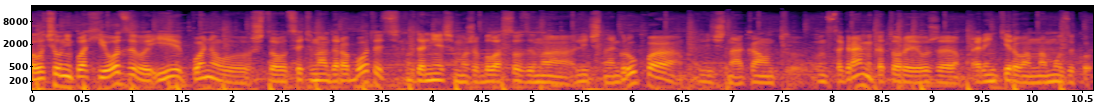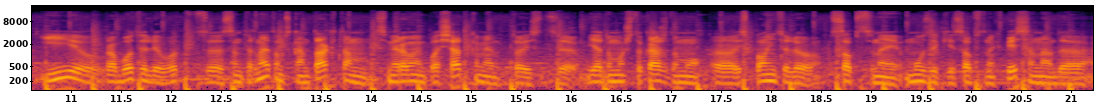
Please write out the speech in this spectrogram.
Получил неплохие отзывы и понял, что вот с этим надо работать. В дальнейшем уже была создана личная группа, личный аккаунт в Инстаграме, который уже ориентирован на музыку. И работали вот с интернетом, с контактом, с мировыми площадками. То есть э, я думаю, что каждому э, исполнителю с собственной музыки, собственных песен, надо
